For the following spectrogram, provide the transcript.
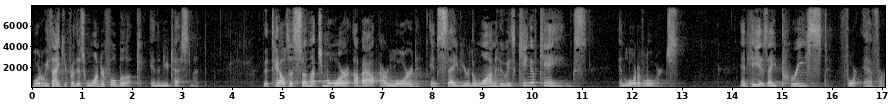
Lord, we thank you for this wonderful book in the New Testament that tells us so much more about our Lord and Savior, the one who is King of kings and Lord of lords. And he is a priest forever.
